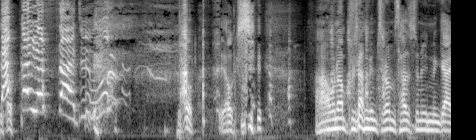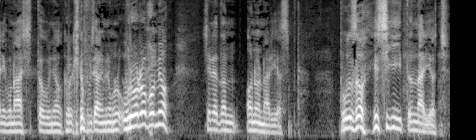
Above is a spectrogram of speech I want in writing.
딱 걸렸어 아주. 역- 역시 아무나 부장님처럼 살 수는 있는 게 아니구나 싶더군요. 그렇게 부장님을 우러러보며 지내던 어느 날이었습니다. 부서 회식이 있던 날이었죠.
